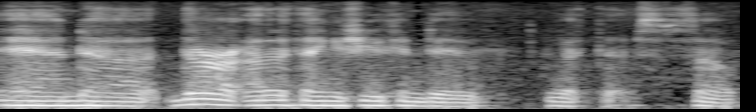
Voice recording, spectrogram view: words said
And uh, there are other things you can do with this. So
